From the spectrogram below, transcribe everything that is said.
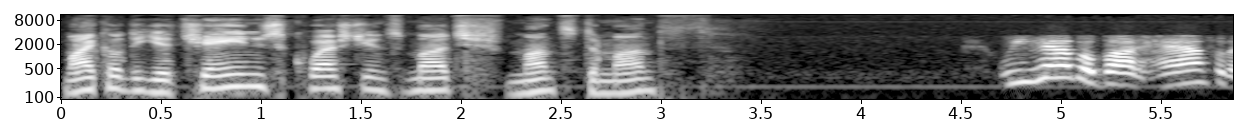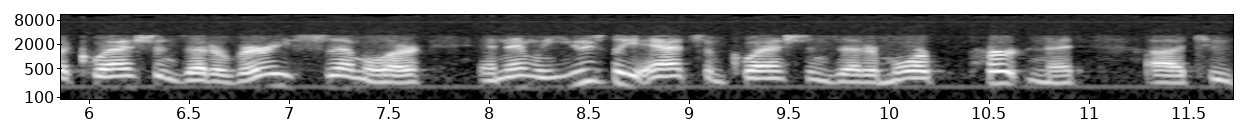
Michael, do you change questions much month to month? We have about half of the questions that are very similar, and then we usually add some questions that are more pertinent uh, to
